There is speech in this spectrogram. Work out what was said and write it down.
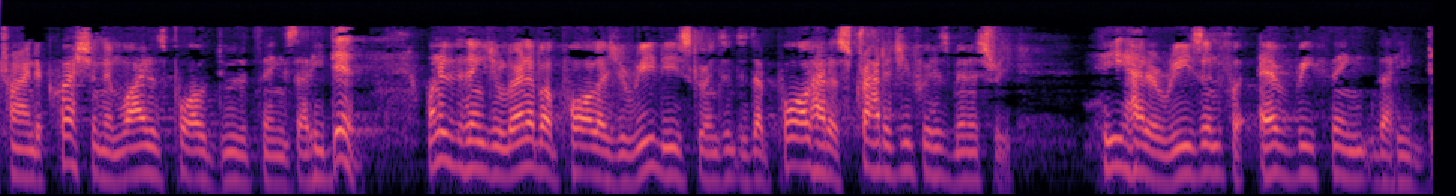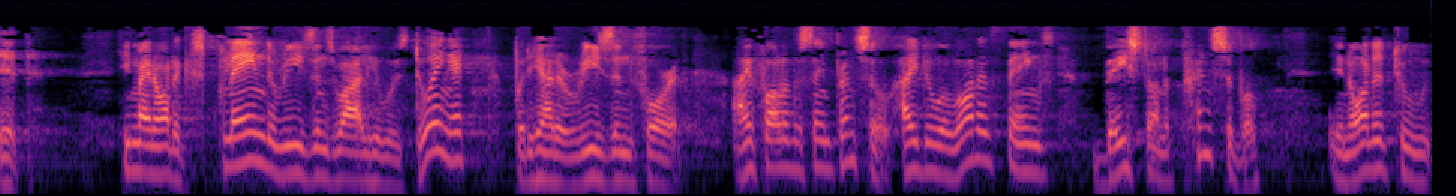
trying to question him, why does Paul do the things that he did? One of the things you learn about Paul as you read these Corinthians is that Paul had a strategy for his ministry. He had a reason for everything that he did. He might not explain the reasons while he was doing it, but he had a reason for it. I follow the same principle. I do a lot of things based on a principle in order to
